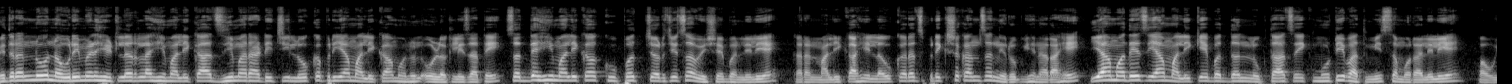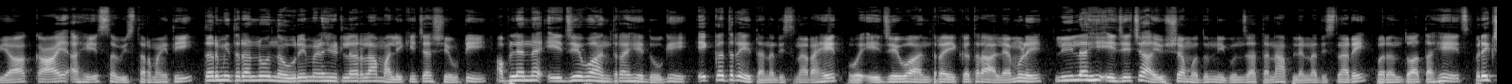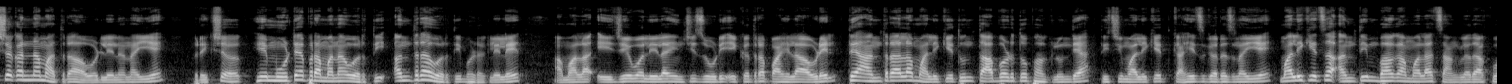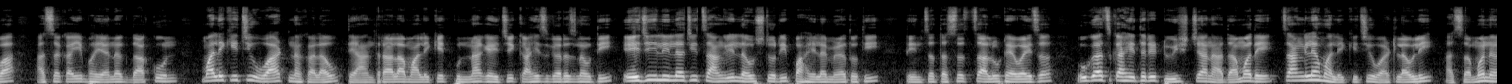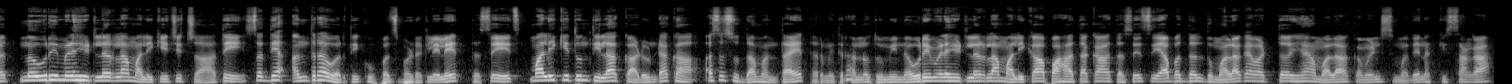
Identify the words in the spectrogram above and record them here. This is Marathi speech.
मित्रांनो नवरीमेळ हिटलरला ही मालिका झी मराठीची लोकप्रिय मालिका म्हणून ओळखली जाते. सध्या ही मालिका खूपच चर्चेचा विषय बनलेली आहे कारण मालिका ही लवकरच प्रेक्षकांचा निरोप घेणार आहे. यामध्येच या मालिकेबद्दल नुकताच एक मोठी बातमी समोर आलेली आहे. पाहूया काय आहे सविस्तर माहिती. तर मित्रांनो नवरीमेळ हिटलरला मालिकेच्या शेवटी आपल्याला एजे व अंतरा हे दोघे एकत्र येताना दिसणार आहेत व एजे व अंतरा एकत्र आल्यामुळे लीला ही एजेच्या आयुष्यामधून निघून जाताना आपल्याला दिसणार आहे. परंतु आता हेच प्रेक्षकांना मात्र आवडलेलं नाहीये. प्रेक्षक हे मोठ्या प्रमाणावरती अंतरावरती भडकलेले आहेत. आम्हाला एजे व लीला यांची जोडी एकत्र पाहायला आवडेल. त्या अंतराला मालिकेतून ताबडतोब हाकलून द्या. तिची मालिकेत काहीच गरज नाहीये. मालिकेचा अंतिम भाग आम्हाला चांगला दाखवा. असं काही भयानक दाखवून मालिकेची वाट नका लावू. त्या अंतराला मालिकेत पुन्हा घ्यायची काहीच गरज नव्हती. एजी लीलाची चांगली लव्ह स्टोरी पाहायला मिळत होती. त्यांचं तसंच चालू ठेवायचं. उगाच काहीतरी ट्विस्टच्या नादामध्ये चांगल्या मालिकेची वाट लावली. असं म्हणत नवरी मिळे हिटलरला मालिकेचे चाहते सध्या अंतरावरती खूपच भडकलेले आहेत. तसेच मालिकेतून तिला काढून टाका असं सुद्धा म्हणतायत. तर मित्रांनो तुम्ही नवरी मिळ हिटलरला मालिका पाहता का? तसेच याबद्दल तुम्हाला काय वाटतं हे आम्हाला कमेंट्समध्ये नक्कीच सांगा.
